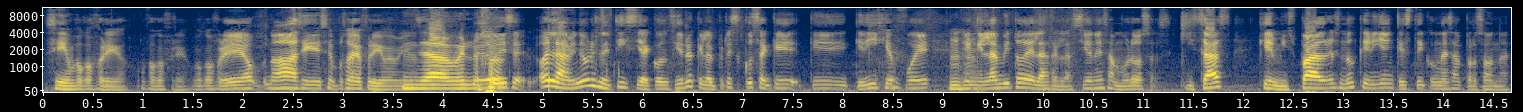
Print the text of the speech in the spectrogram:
Sí, un poco frío. Un poco frío. Un poco frío. No, sí, se puso de frío, mi amigo. Ya, bueno. Pero dice, hola, mi nombre es Leticia. Considero que la peor excusa que, que, que dije fue en el ámbito de las relaciones amorosas. Quizás que mis padres no querían que esté con esa persona.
